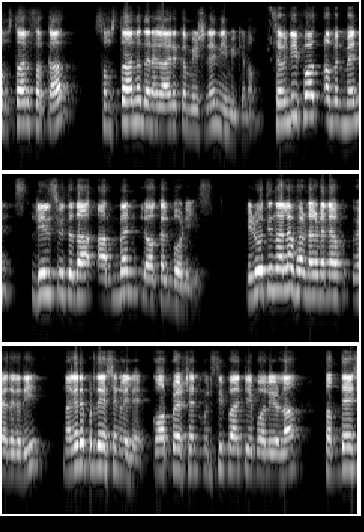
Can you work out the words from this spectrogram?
സംസ്ഥാന സർക്കാർ സംസ്ഥാന ധനകാര്യ കമ്മീഷനെ നിയമിക്കണം. Seventy fourth amendment deals with the urban local bodies എഴുപത്തിനാലാം ഭരണഘടനാ ഭേദഗതി നഗരപ്രദേശങ്ങളിലെ കോർപ്പറേഷൻ മുനിസിപ്പാലിറ്റിയെ പോലെയുള്ള തദ്ദേശ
